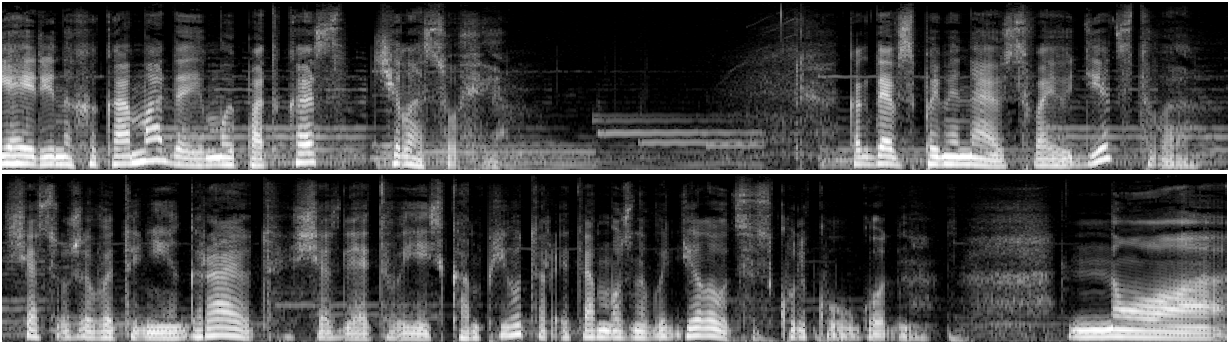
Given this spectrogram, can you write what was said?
Я Ирина Хакамада и мой подкаст «Челософия». Когда я вспоминаю свое детство, сейчас уже в это не играют, сейчас для этого есть компьютер, и там можно выделываться сколько угодно. Но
